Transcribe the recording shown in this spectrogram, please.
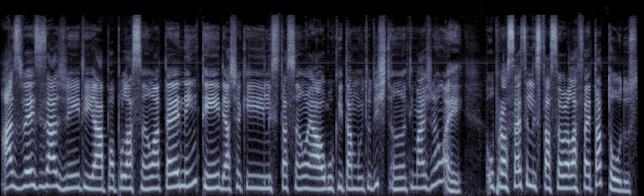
Às vezes a gente, a população até nem entende, acha que licitação é algo que está muito distante, mas não é. O processo de licitação ela afeta a todos.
